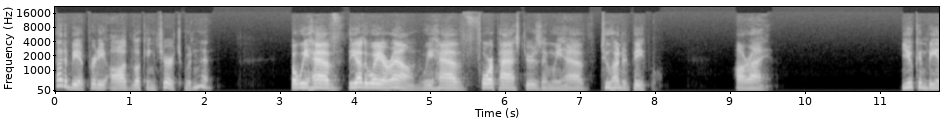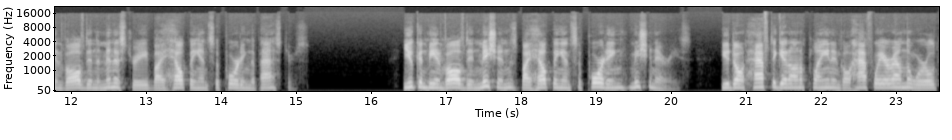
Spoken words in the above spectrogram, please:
That'd be a pretty odd looking church, wouldn't it? But we have the other way around. We have four pastors and we have 200 people. All right. You can be involved in the ministry by helping and supporting the pastors. You can be involved in missions by helping and supporting missionaries. You don't have to get on a plane and go halfway around the world.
